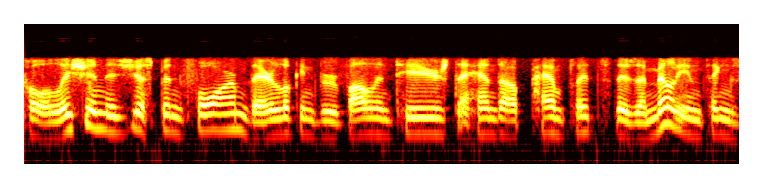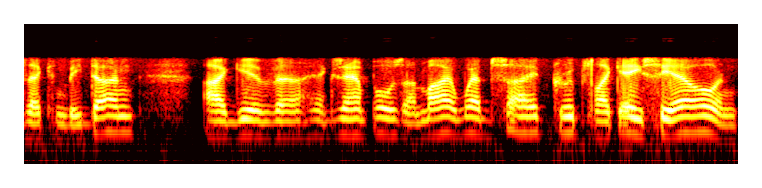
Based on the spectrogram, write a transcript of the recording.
coalition has just been formed. They're looking for volunteers to hand out pamphlets. There's a million things that can be done. I give uh, examples on my website. Groups like ACL and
